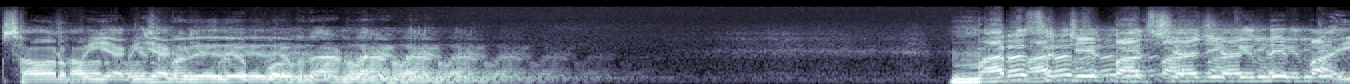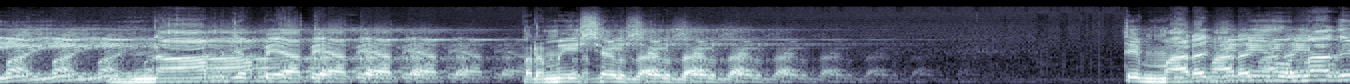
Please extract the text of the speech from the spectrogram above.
100 ਰੁਪਈਆ ਕਿਸੇ ਨੂੰ ਦੇ ਦਿਓ, ਪੁੰਨ ਦਾਨ ਹੋ ਜਾਣਾ। ਮਹਾਰਾਜ ਸੱਚੇ ਪਾਤਸ਼ਾਹ ਜੀ ਕਹਿੰਦੇ, ਭਾਈ, ਨਾਮ ਜਪਿਆ ਪਿਆ ਪਰਮੇਸ਼ਰ ਦਾ। ਤੇ ਮਹਾਰਾਜ ਜੀ ਨੇ ਉਹਨਾਂ ਦੀ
